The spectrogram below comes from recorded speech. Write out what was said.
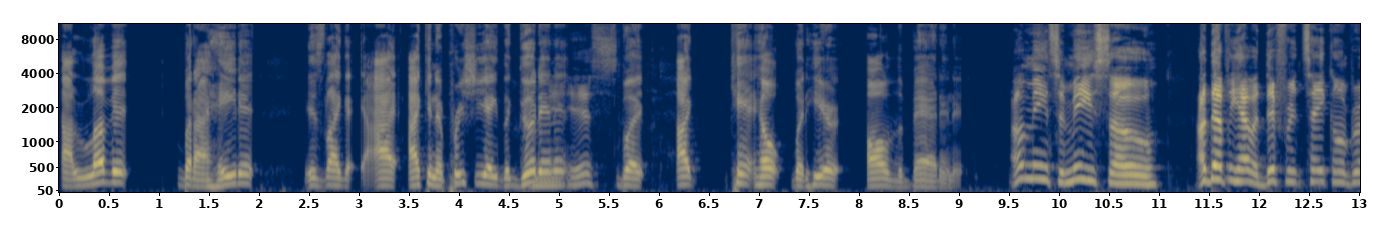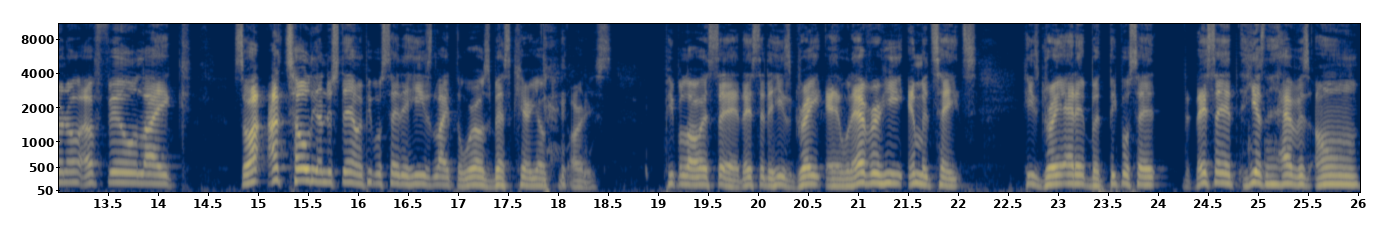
I love it but i hate it. It's like i i can appreciate the good I mean, in it but i can't help but hear all of the bad in it. I mean to me so I definitely have a different take on Bruno. I feel like so I, I totally understand when people say that he's like the world's best karaoke artist. People always say it. They say that he's great at whatever he imitates. He's great at it, but people say they say he doesn't have his own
